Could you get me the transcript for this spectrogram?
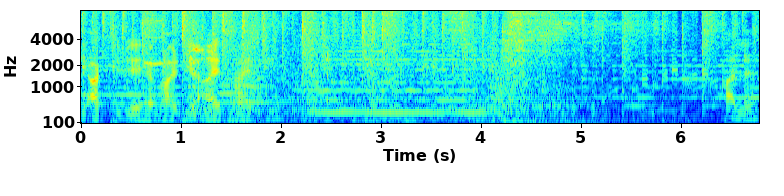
Ich aktiviere hier mal die Einheiten. Alle.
